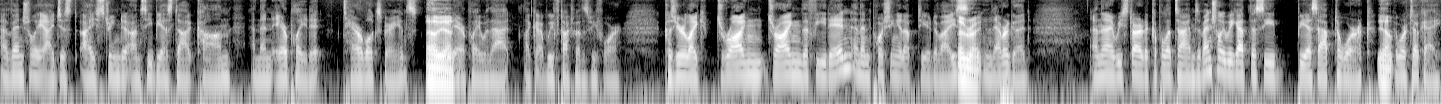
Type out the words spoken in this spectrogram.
eventually, I just I streamed it on CBS.com and then AirPlayed it. Terrible experience. oh yeah, AirPlay with that. Like uh, we've talked about this before. because you're like drawing drawing the feed in and then pushing it up to your device. Oh, right. Never good. And then I restarted a couple of times. Eventually, we got the CBS app to work. Yeah. It worked okay.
